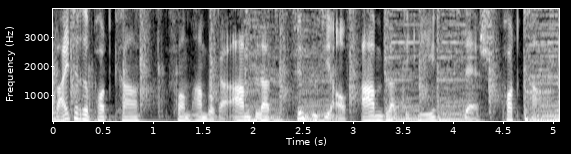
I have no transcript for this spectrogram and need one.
Weitere Podcasts vom Hamburger Abendblatt finden Sie auf abendblatt.de slash podcast.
